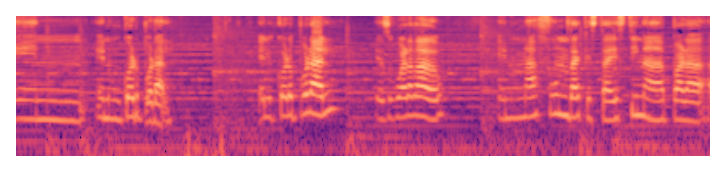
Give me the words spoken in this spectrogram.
en, en un corporal. El corporal es guardado en una funda que está destinada para,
